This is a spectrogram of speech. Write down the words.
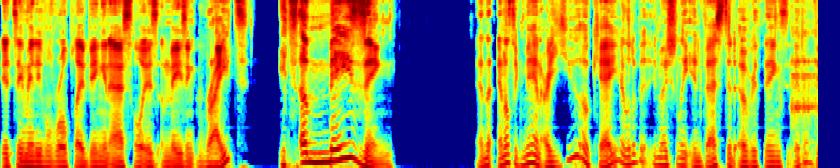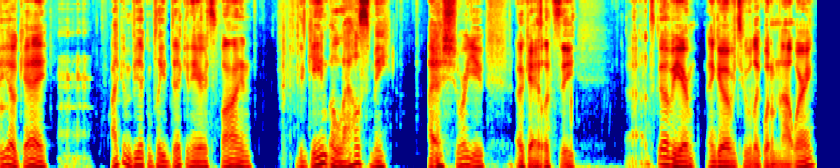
It's a medieval roleplay. Being an asshole is amazing, right? It's amazing. And, and I was like, man, are you okay? You're a little bit emotionally invested over things. It'll be okay. I can be a complete dick in here. It's fine. The game allows me. I assure you. Okay, let's see. Uh, let's go over here and go over to like what I'm not wearing.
